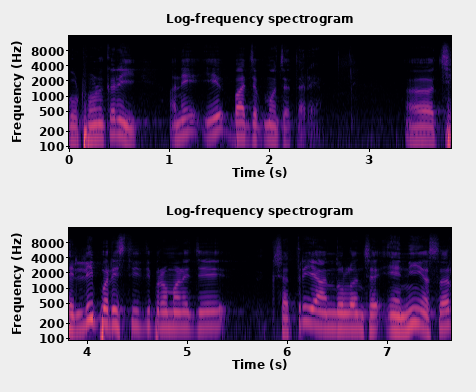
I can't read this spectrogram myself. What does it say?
ગોઠવણ કરી અને એ ભાજપમાં જતા રહ્યા. છેલ્લી પરિસ્થિતિ પ્રમાણે જે ક્ષત્રિય આંદોલન છે, એની અસર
